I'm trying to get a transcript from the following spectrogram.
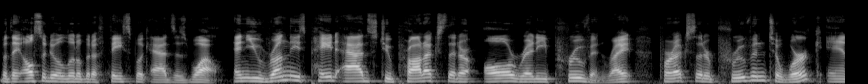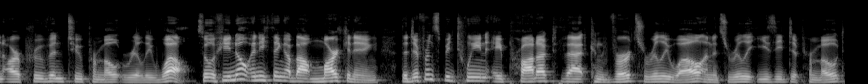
but they also do a little bit of Facebook ads as well. And you run these paid ads to products that are already proven, right? Products that are proven to work and are proven to promote really well. So if you know anything about marketing, the difference between a product that converts really well and it's really easy to promote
